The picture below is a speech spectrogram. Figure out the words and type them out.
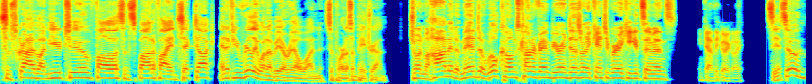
Subscribe on YouTube, follow us on Spotify and TikTok. And if you really want to be a real one, support us on Patreon. Join Muhammad, Amanda, Will Combs, Connor Van Buren, Desiree Canterbury, Keegan Simmons, and Kathy Quigley. See you soon.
